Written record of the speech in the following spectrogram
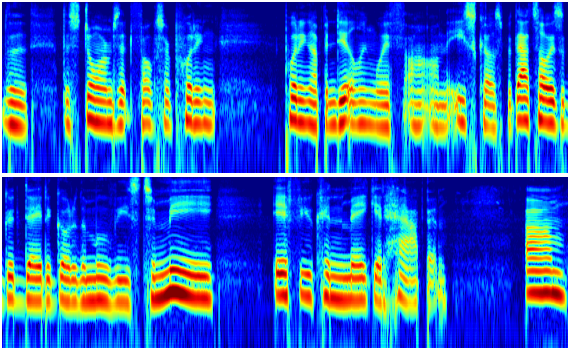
the the storms that folks are putting putting up and dealing with uh, on the East Coast. But that's always a good day to go to the movies. To me, if you can make it happen. Um,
